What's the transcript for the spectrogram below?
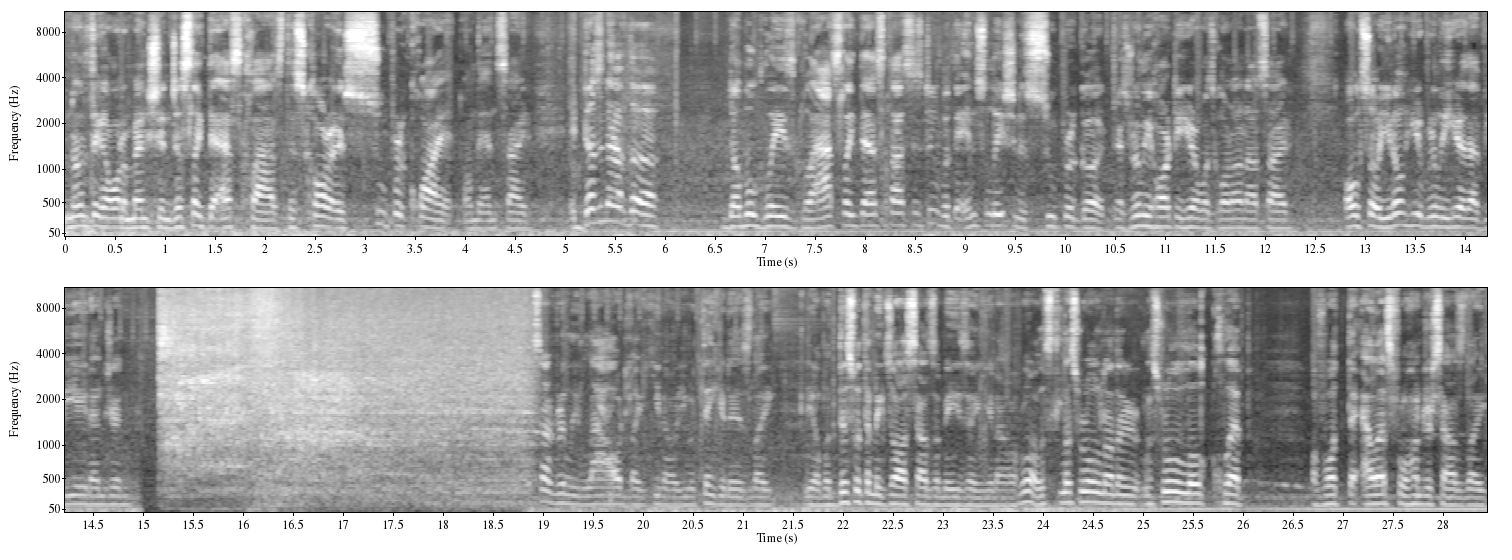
Another thing I want to mention, just like the S Class, this car is super quiet on the inside. It doesn't have the double glazed glass like the S Classes do, but the insulation is super good. It's really hard to hear what's going on outside. Also, you don't hear, really hear that V8 engine. It's not really loud like you know you would think it is. Like you know, but this with an exhaust sounds amazing. You know, well let's let's roll another. Let's roll a little clip of what the LS400 sounds like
